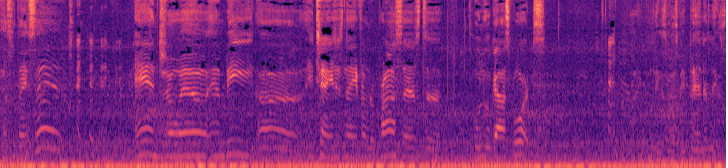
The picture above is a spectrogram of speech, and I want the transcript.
That's what they said. and Joel Embiid, uh, he changed his name from the process to Hulu got sports. Like, them niggas must be paying them niggas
